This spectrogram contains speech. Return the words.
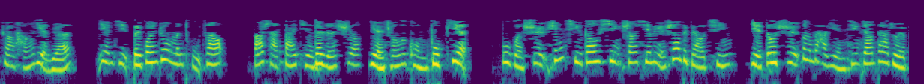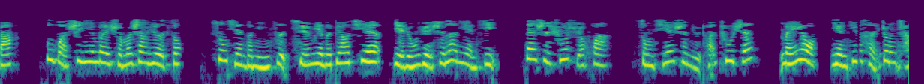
转行演员，演技被观众们吐槽，把傻白甜的人设演成了恐怖片。不管是生气、高兴、伤心，脸上的表情也都是瞪大眼睛、张大嘴巴。不管是因为什么上热搜，宋茜的名字前面的标签也永远是烂演技。但是说实话，宋茜是女团出身。没有演技很正常，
